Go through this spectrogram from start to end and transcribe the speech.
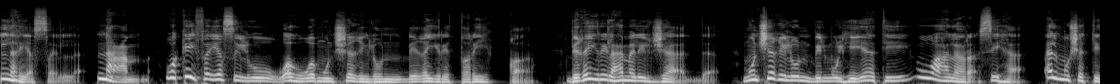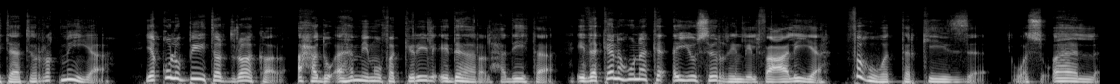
لا يصل. نعم وكيف يصل وهو منشغل بغير الطريق؟ بغير العمل الجاد منشغل بالملهيات وعلى رأسها المشتتات الرقمية. يقول بيتر دراكر أحد أهم مفكري الإدارة الحديثة إذا كان هناك أي سر للفعالية فهو التركيز. والسؤال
